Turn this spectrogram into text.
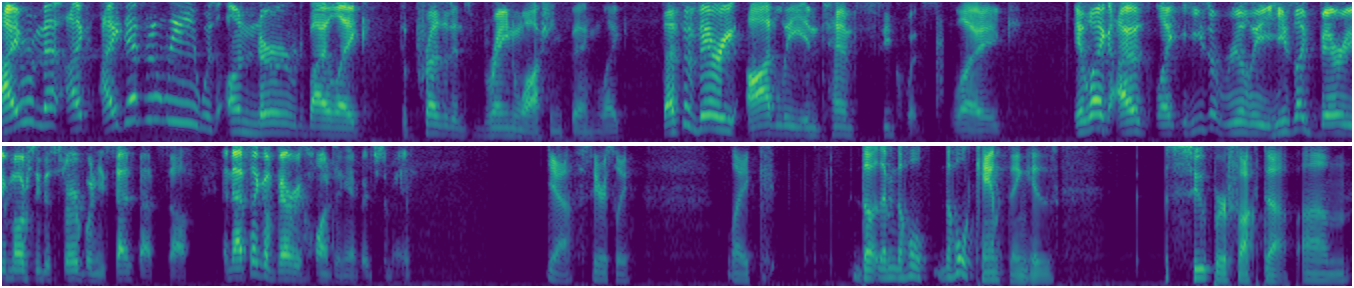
I remember, like, I definitely was unnerved by like the president's brainwashing thing. Like, that's a very oddly intense sequence. Like, it like I was like, he's a really, he's like very emotionally disturbed when he says that stuff, and that's like a very haunting image to me. Yeah, seriously. Like the I mean the whole the whole camp thing is super fucked up. Um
